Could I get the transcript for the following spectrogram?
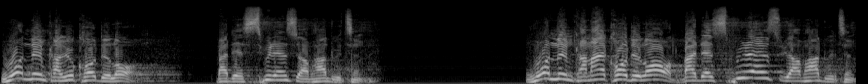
what name can you call the Lord by the experience you have had with him? What name can I call the Lord by the experience you have had with him?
